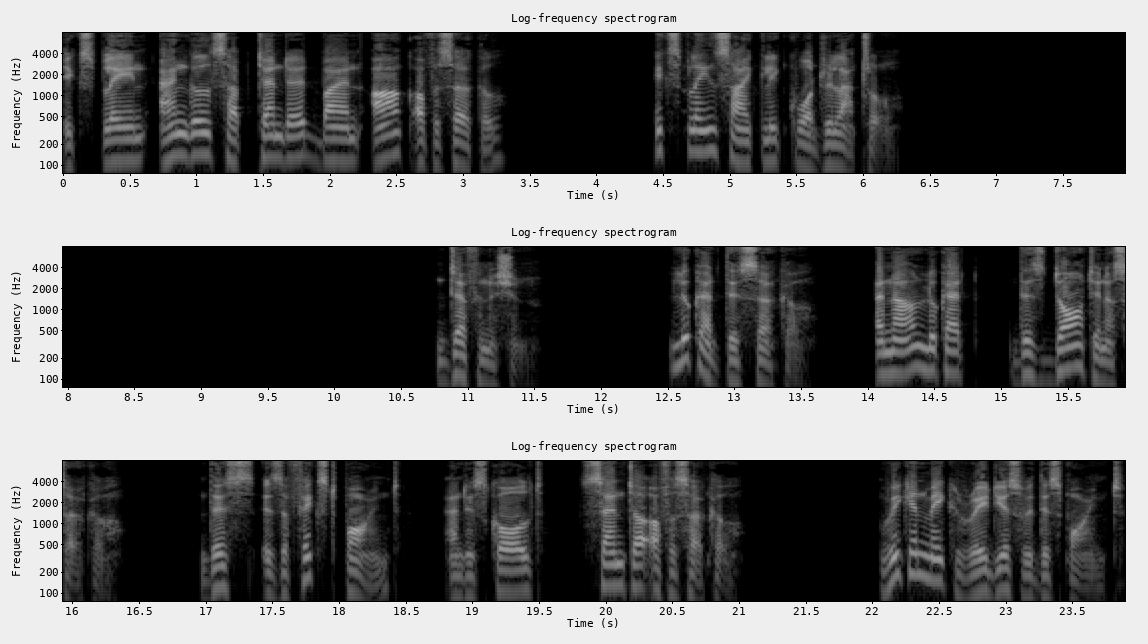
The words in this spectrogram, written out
Explain angle subtended by an arc of a circle. Explain cyclic quadrilateral. Definition Look at this circle. And now look at this dot in a circle. This is a fixed point and is called center of a circle. We can make radius with this point.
